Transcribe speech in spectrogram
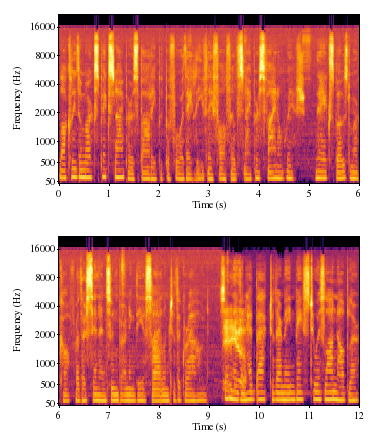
Luckily the mercs picked Sniper's body, but before they leave they fulfilled Sniper's final wish. They exposed Murkoff for their sin and soon burning the asylum to the ground. They then head back to their main base to Isla Nublar.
